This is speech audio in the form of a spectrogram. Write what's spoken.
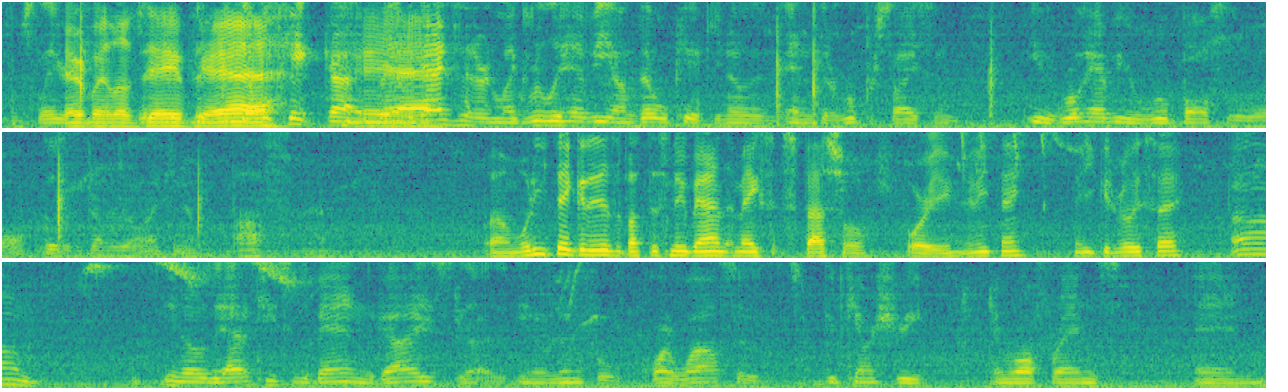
from Slayer. Everybody loves The- Dave, the, the yeah. double kick guys, man. The guys that are like really heavy on double kick, you know, and, and they're real precise and either real heavy or real balls to the wall. Those are the drummers I like, you know. Awesome, man. Um, what do you think it is about this new band that makes it special for you? Anything that you could really say? Um, you know, the attitudes of the band and the guys, uh, you know, known for quite a while, so it's good chemistry, and we're all friends, and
